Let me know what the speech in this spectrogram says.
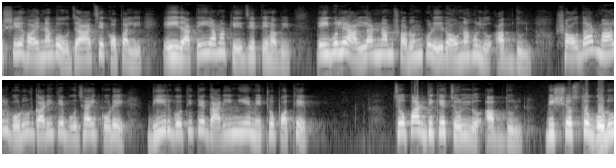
সে হয় না গো, যা আছে কপালে। এই রাতেই আমাকে যেতে হবে। এই বলে আল্লাহর নাম স্মরণ করে রওনা হলো আব্দুল। সওদার মাল গরুর গাড়িতে বোঝাই করে ধীর গতিতে গাড়ি নিয়ে মেঠো পথে চোপার দিকে চলল আব্দুল। বিশ্বস্ত গরু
